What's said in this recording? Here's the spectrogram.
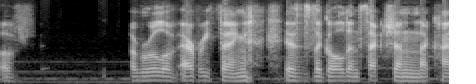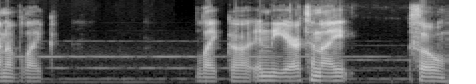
of a rule of everything is the golden section that kind of like like uh, in the air tonight. So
